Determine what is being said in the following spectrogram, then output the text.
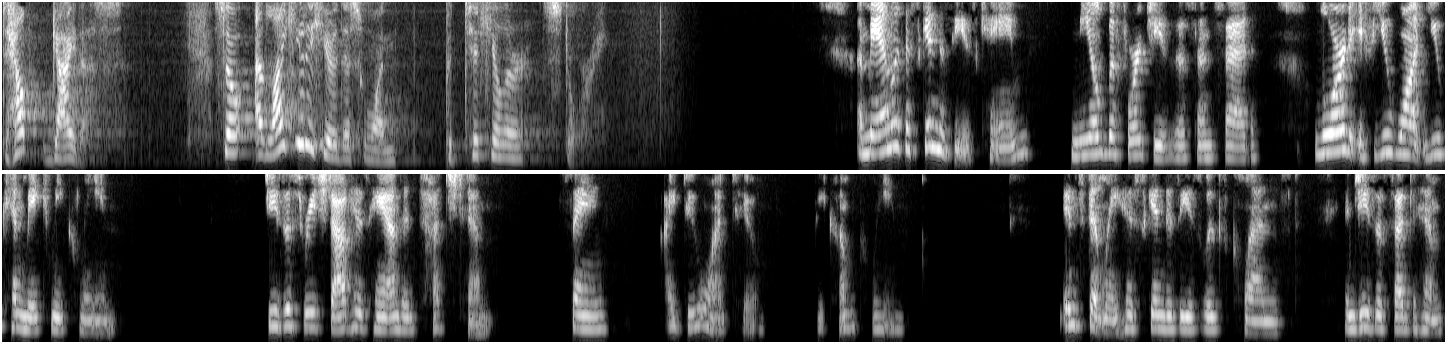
to help guide us. So, I'd like you to hear this one particular story. A man with a skin disease came, kneeled before Jesus, and said, Lord, if you want, you can make me clean. Jesus reached out his hand and touched him, saying, I do want to become clean. Instantly, his skin disease was cleansed, and Jesus said to him,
